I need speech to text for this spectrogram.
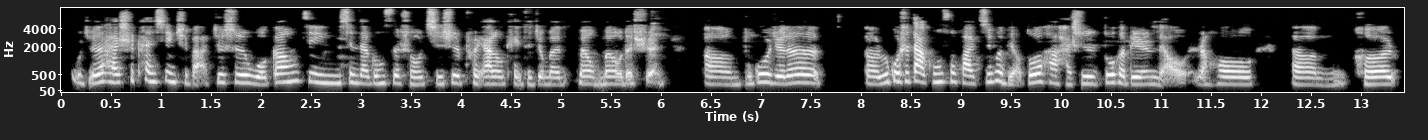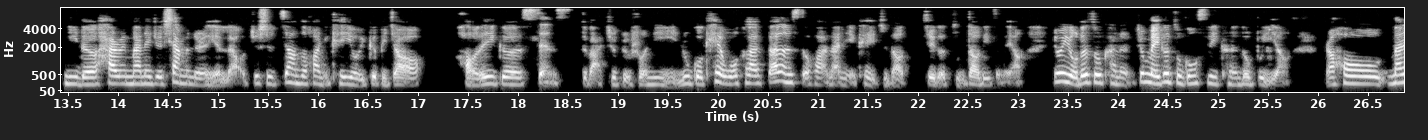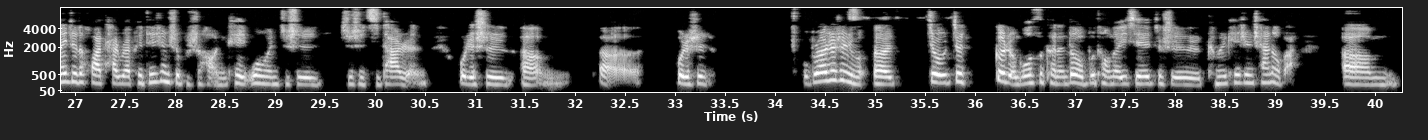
我觉得还是看兴趣吧。就是我刚进现在公司的时候，其实 pre allocate 就没没有没有的选。嗯，不过我觉得呃，如果是大公司的话，机会比较多的话，还是多和别人聊，然后嗯，和你的 hiring manager 下面的人也聊，就是这样子的话，你可以有一个比较。好的一个 sense，对吧？就比如说你如果 care work life balance 的话，那你也可以知道这个组到底怎么样。因为有的组可能就每个组公司里可能都不一样。然后 manager 的话，他 reputation 是不是好？你可以问问，就是就是其他人，或者是嗯呃，或者是我不知道，就是你们呃，就就各种公司可能都有不同的一些就是 communication channel 吧。嗯，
